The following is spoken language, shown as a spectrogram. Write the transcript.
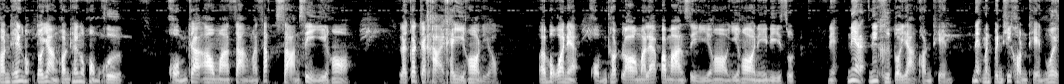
คอนเทนต์ของตัวอย่างคอนเทนต์ของผมคือ ผมจะเอามาสั่งมาสักสามสี่ยี่ห้อ แล้วก็จะขายแค่ยี่ห้อเดียวแล้วบอกว่าเนี่ย ผมทดลองมาแล้วประมาณสี่ยี่ห้อ ยี่ห้อนี้ดีสุด เนี่ยเนี่ยแหละนี่คือตัวอย่างคอนเทนต์เนี่ยมันเป็นที่คอนเทนต์เว้ย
